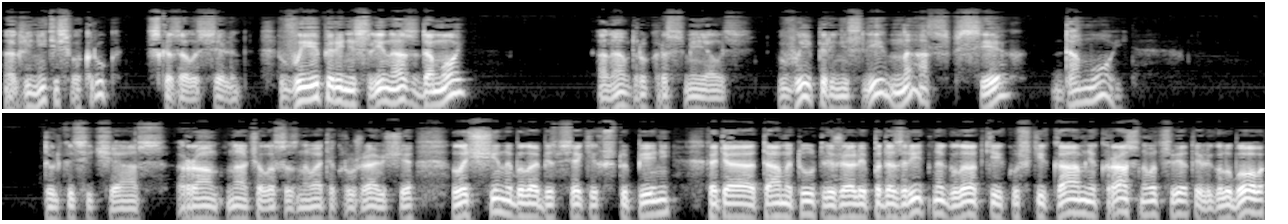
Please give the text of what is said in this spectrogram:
Оглянитесь вокруг. — сказала Селин. — Вы перенесли нас домой? Она вдруг рассмеялась. — Вы перенесли нас всех домой. Только сейчас Ранд начал осознавать окружающее. Лощина была без всяких ступеней, хотя там и тут лежали подозрительно гладкие куски камня красного цвета или голубого.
